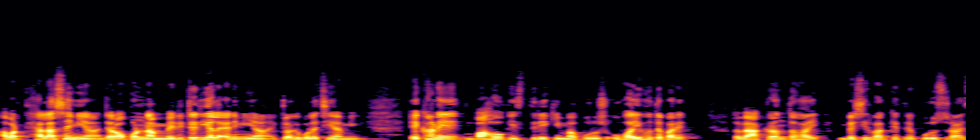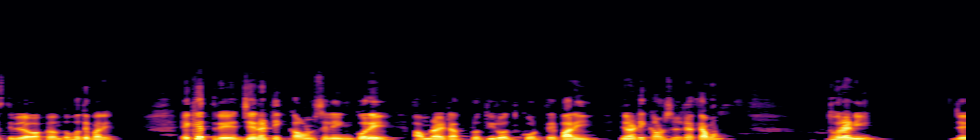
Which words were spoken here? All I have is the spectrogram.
আবার থ্যালাসেমিয়া, যার অপর নাম মেডিটেরিয়াল অ্যানিমিয়া, একটু আগে বলেছি আমি, এখানে বাহক স্ত্রী কিংবা পুরুষ উভয়ই হতে পারে। তবে আক্রান্ত হয়। বেশিরভাগ ক্ষেত্রে পুরুষরা, স্ত্রীরাও আক্রান্ত হতে পারে। এক্ষেত্রে জেনেটিক কাউন্সেলিং করে আমরা এটা প্রতিরোধ করতে পারি। জেনেটিক কাউন্সেলিংটা কেমন? ধরে নিই যে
